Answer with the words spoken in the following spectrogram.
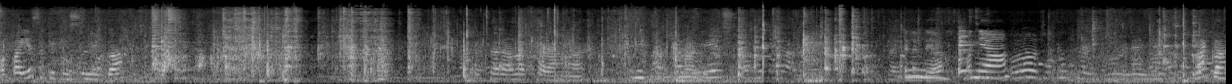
아빠 여섯 개 줬으니까 사랑 하나 했는데요. 언니야. 아까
